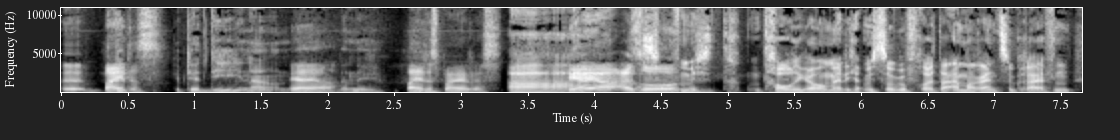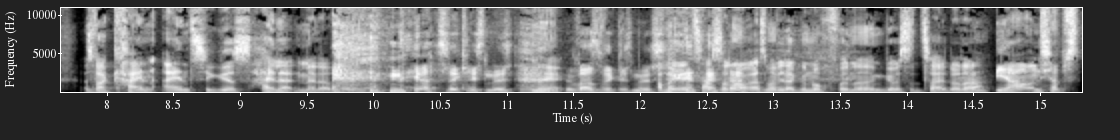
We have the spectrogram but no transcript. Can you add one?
äh, beides. Gibt ja die, ne? Und Ja, ja. dann die- Beides, beides. Ah, Ja, ja, also- Das war für mich ein trauriger Moment. Ich habe mich so gefreut, da einmal reinzugreifen. Es war kein einziges Highlight mehr da drin. nee, war es wirklich nicht. Nee. War es wirklich nicht. Aber jetzt hast du dann auch erstmal wieder genug für eine gewisse Zeit, oder? ja, und ich habe es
